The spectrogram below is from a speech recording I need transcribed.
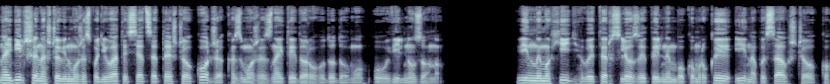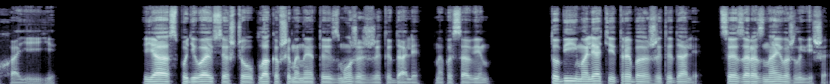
Найбільше на що він може сподіватися, це те, що Коджак зможе знайти дорогу додому у вільну зону. Він мимохідь витер сльози тильним боком руки і написав, що кохає її. Я сподіваюся, що, оплакавши мене, ти зможеш жити далі, написав він. Тобі й маляті треба жити далі, це зараз найважливіше.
